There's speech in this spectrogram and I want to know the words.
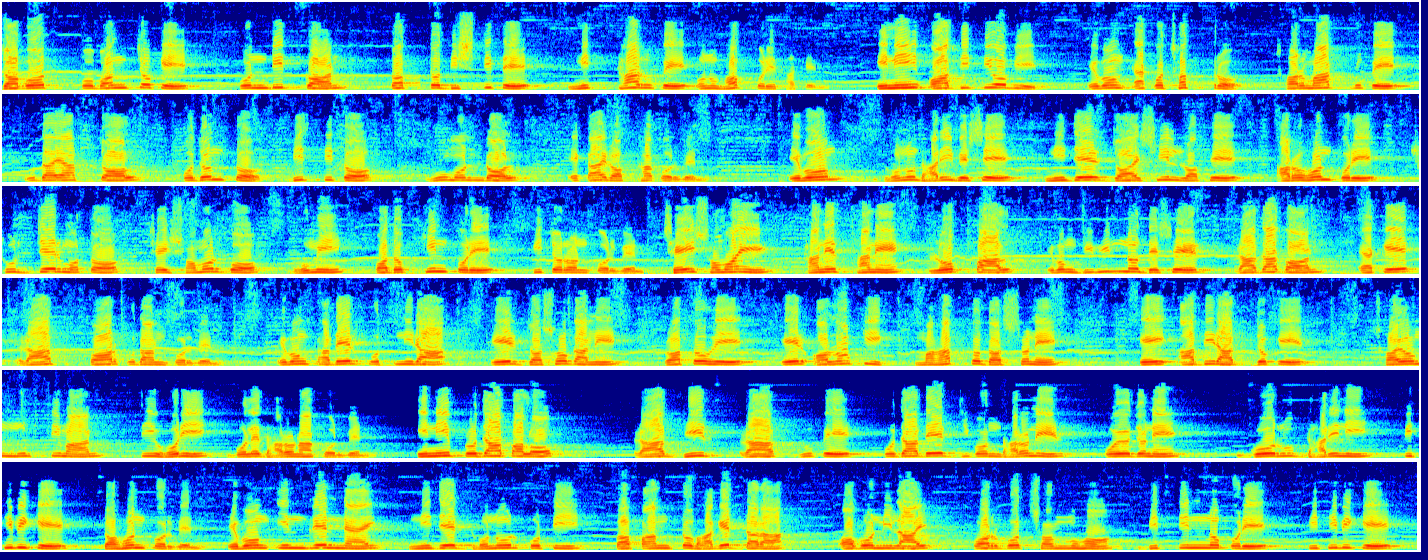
জগৎ প্রবঞ্চকে পণ্ডিতগণ তত্ত্ব দৃষ্টিতে মিথ্যা রূপে অনুভব করে থাকেন। ইনি অদ্বিতীয় বীর এবং একছত্র শর্মাক রূপে উদয়াচল পর্যন্ত বিস্তৃত ভূমণ্ডল একাই রক্ষা করবেন এবং ধনুধারী বেশে নিজের জয়শীল রথে আরোহণ করে সূর্যের মতো সেই সমগ্র ভূমি প্রদক্ষিণ করে বিচরণ করবেন। সেই সময়ে স্থানে স্থানে লোকপাল এবং বিভিন্ন দেশের রাজাগণ একে রাজ কর প্রদান করবেন। এবং তাদের পত্নীরা এর যশগানে রত হয়ে এর অলৌকিক মাহাত্ম দর্শনে এই আদি রাজ্যকে স্বয়ং মূর্তিমান শ্রীহরি বলে ধারণা করবেন। ইনি প্রজাপালক রাজধীর রাজ রূপে প্রজাদের জীবন ধারণের প্রয়োজনে গোরূপ ধারিণী পৃথিবীকে দহন করবেন এবং ইন্দ্রের ন্যায় নিজের ধনুর কোটি বা পান্ত ভাগের দ্বারা অবনীলায় পর্বত সমূহ বিচ্ছিন্ন করে পৃথিবীকে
